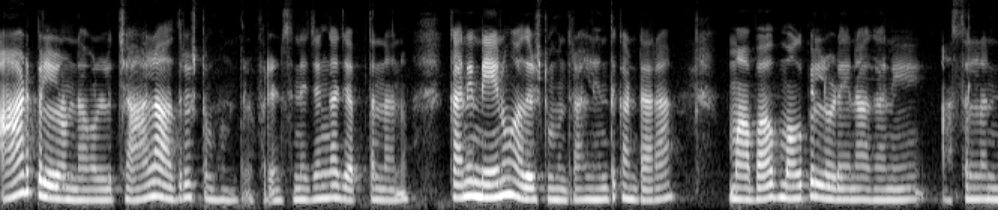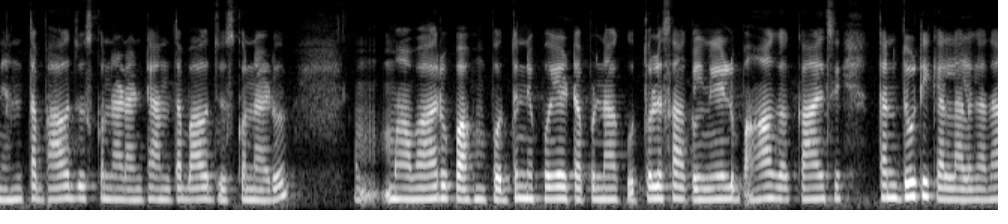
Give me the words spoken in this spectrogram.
ఆడపిల్లలు ఉండేవాళ్ళు చాలా అదృష్టవంతులు ఫ్రెండ్స్ నిజంగా చెప్తున్నాను. కానీ నేను అదృష్టవంతురాలు ఎందుకంటారా? మా బాబు మగపిల్లోడైనా కానీ అసలు నన్ను ఎంత బాగా చూసుకున్నాడంటే అంత బాగా చూసుకున్నాడు. మా వారు పాపం పొద్దున్నే పోయేటప్పుడు నాకు తులసాకులు నీళ్ళు బాగా కాల్చి తను డ్యూటీకి వెళ్ళాలి కదా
